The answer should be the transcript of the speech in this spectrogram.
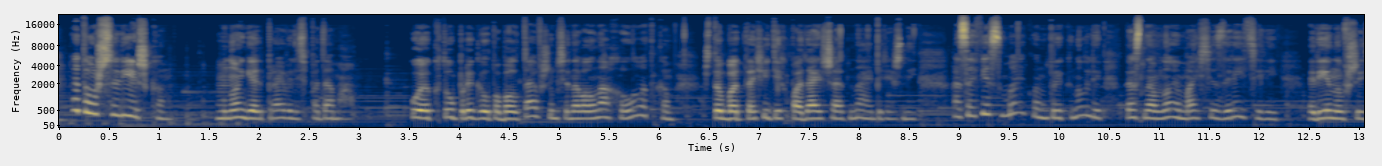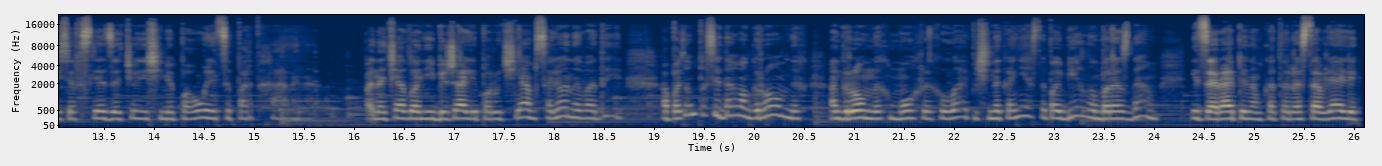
– это уж слишком. Многие отправились по домам. Кое-кто прыгал по болтавшимся на волнах лодкам, чтобы оттащить их подальше от набережной, а Софи с Майклом прикнули к основной массе зрителей, ринувшейся вслед за чудищами по улице Портхавена. Поначалу они бежали по ручьям соленой воды, а потом по следам огромных, огромных мокрых лапищ, наконец-то по белым бороздам и царапинам, которые оставляли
